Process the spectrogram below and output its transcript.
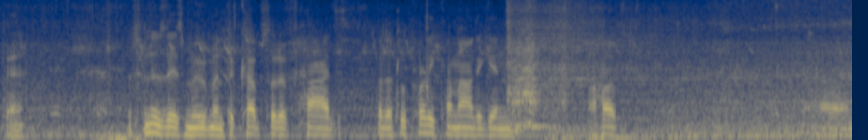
Okay. As soon as there's movement, the cub sort of hides, but it'll probably come out again. I hope. Um,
